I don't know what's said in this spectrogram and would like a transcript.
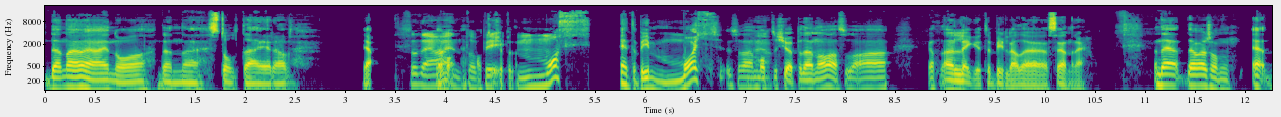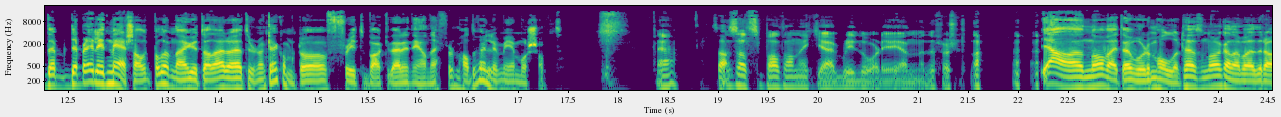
Den er jeg nå den eh, stolte eier av. Så det har endt opp i. Moss. Endte opp i Moss, så jeg Ja. måtte kjøpe den. Da, så da kan jeg legge ut et bilde av det senere. Men det, det var sånn ja, det, det ble litt mersalg på de der gutta der, og jeg tror nok jeg kommer til å fly tilbake der i ny og ne, for de hadde veldig mye morsomt. Ja. Så. Jeg satser på at han ikke blir dårlig igjen med det første. Da. Ja, nå veit jeg hvor de holder til, så nå kan jeg bare dra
